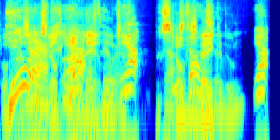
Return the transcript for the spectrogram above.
Toch? Heel Als je iets wilt aanleren, moet je ja, precies Ja. zoveel dat. weken doen. Ja,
